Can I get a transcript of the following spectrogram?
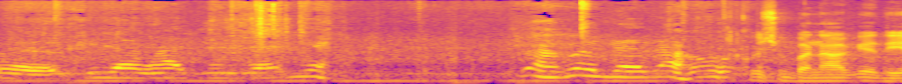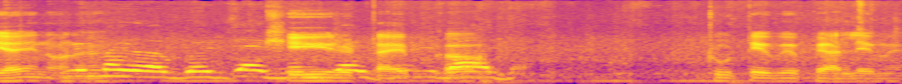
Uh, sila nga sila niya. कुछ बना के दिया है इन्होंने खीर टाइप का। टूटे हुए प्याले में।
